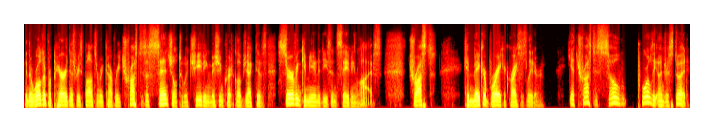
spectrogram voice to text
In the world of preparedness, response, and recovery, trust is essential to achieving mission critical objectives, serving communities, and saving lives. Trust can make or break a crisis leader. Yet trust is so poorly understood.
